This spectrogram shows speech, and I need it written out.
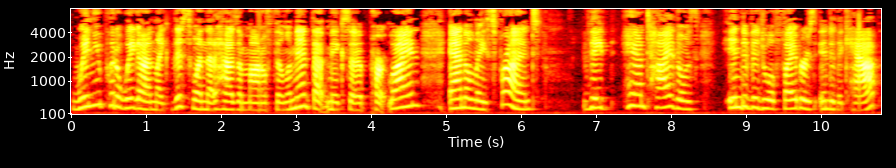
When you put a wig on like this one that has a monofilament that makes a part line and a lace front, they hand tie those individual fibers into the cap.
